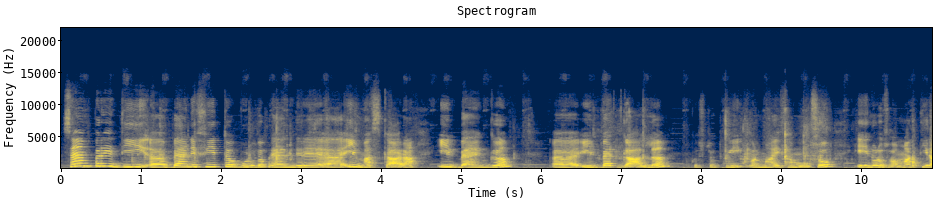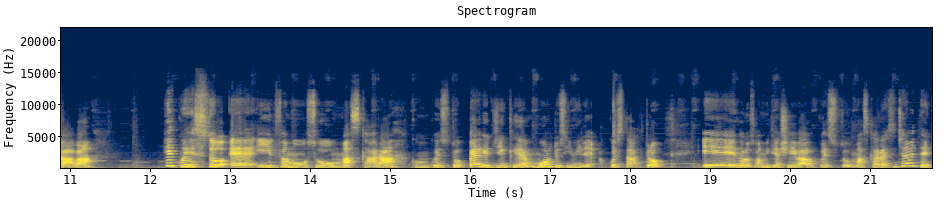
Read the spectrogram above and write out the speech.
sempre di eh, Benefit ho voluto prendere eh, il mascara il Bang eh, il Bad Gull questo qui ormai famoso e non lo so, ma attirava e questo è il famoso mascara con questo packaging che è molto simile a quest'altro. E non lo so, mi piaceva questo mascara. Sinceramente il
